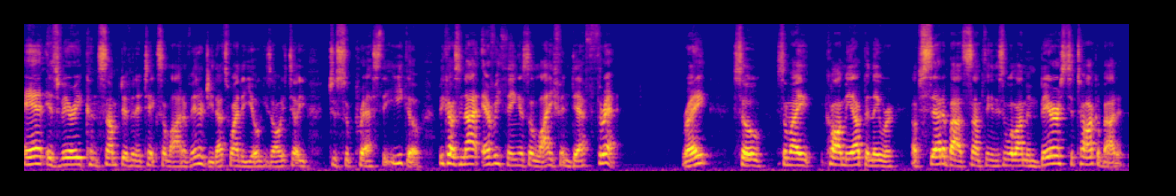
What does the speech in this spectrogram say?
And it's very consumptive and it takes a lot of energy. That's why the yogis always tell you to suppress the ego, because not everything is a life and death threat, right? So somebody called me up and they were upset about something. They said, Well, I'm embarrassed to talk about it.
